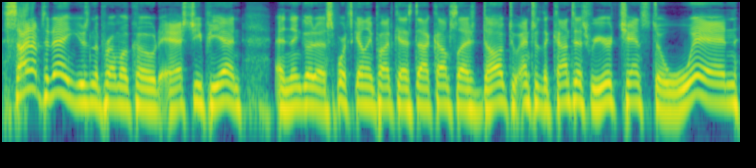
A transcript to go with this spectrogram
Sign up today using the promo code SGPN, and then go to sportsgamblingpodcast.com slash dog to enter the contest for your chance to win.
